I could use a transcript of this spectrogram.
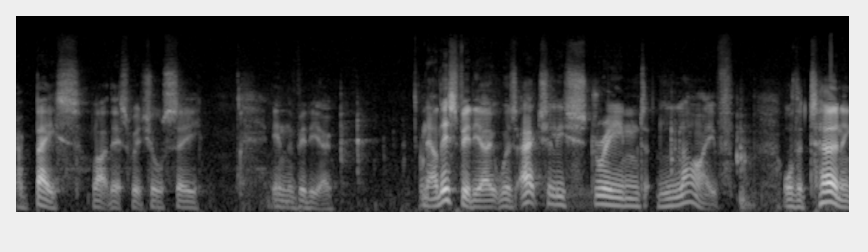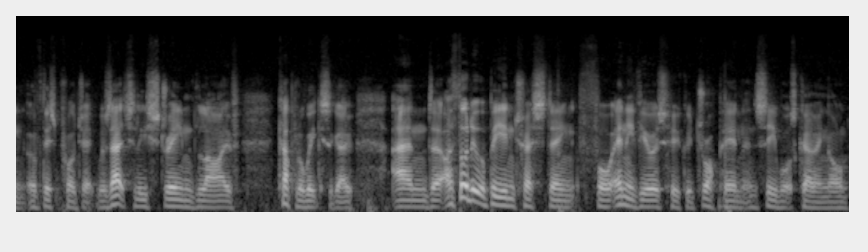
a base like this which you'll see in the video. Now this video was actually streamed live, or the turning of this project was actually streamed live a couple of weeks ago, and uh, I thought it would be interesting for any viewers who could drop in and see what's going on,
